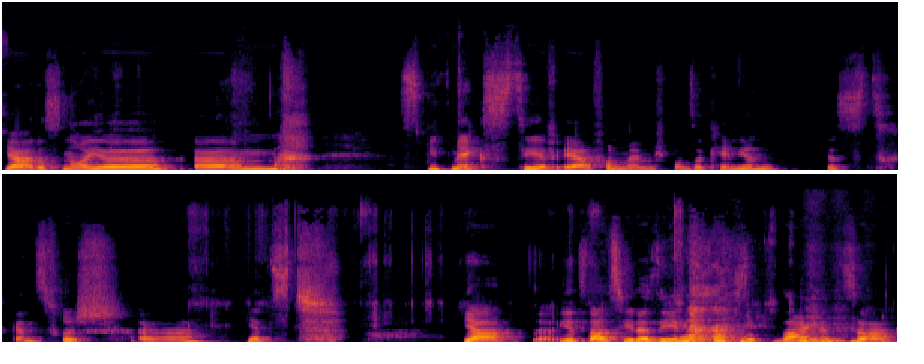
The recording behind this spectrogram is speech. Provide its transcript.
ja, das neue ähm, Speedmax CFR von meinem Sponsor Canyon ist ganz frisch. Äh, jetzt, ja, jetzt darf es jeder sehen, sozusagen. Also es war,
